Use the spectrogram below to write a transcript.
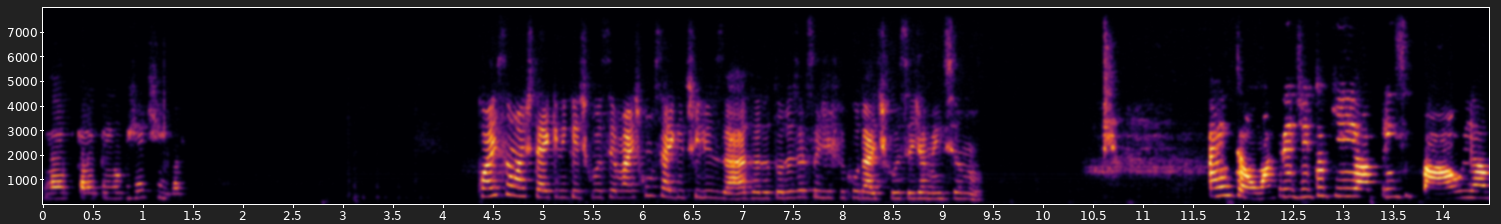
né, porque ela é bem objetiva. Quais são as técnicas que você mais consegue utilizar, dada todas essas dificuldades que você já mencionou? É, então, acredito que a principal e a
